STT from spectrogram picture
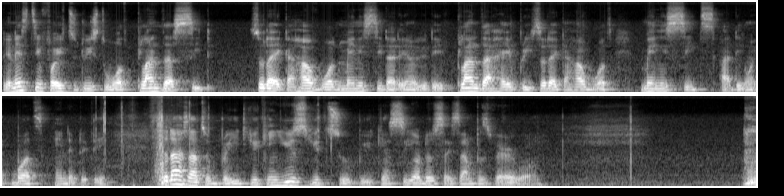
The next thing for you to do is to what? Plant that seed so that I can have what many seeds at the end of the day. Plant that hybrid so that I can have what many seeds at the what end of the day. So that's how to breed. You can use YouTube. You can see all those examples very well.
